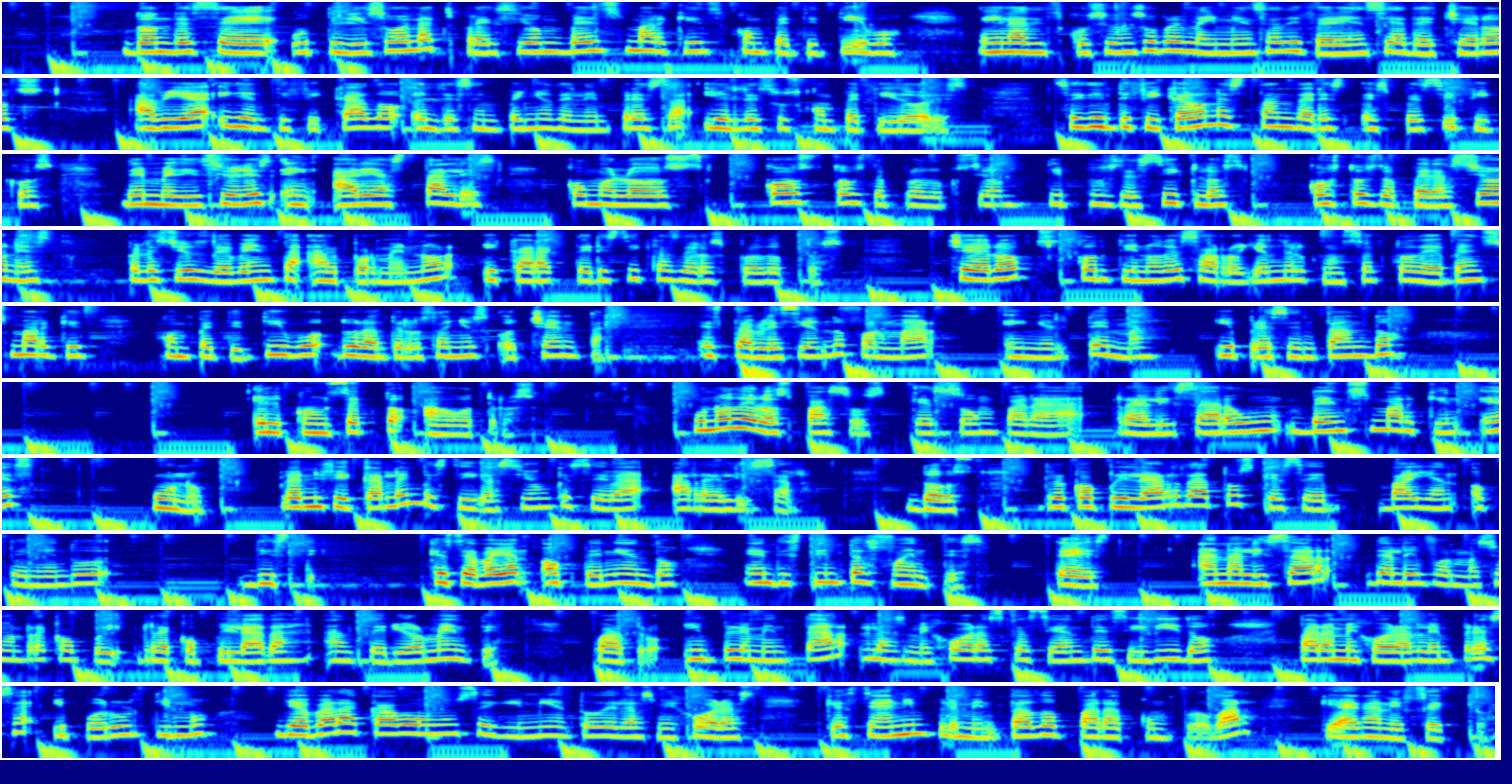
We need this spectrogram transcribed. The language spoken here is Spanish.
donde se utilizó la expresión benchmarking competitivo en la discusión sobre la inmensa diferencia de Xerox había identificado el desempeño de la empresa y el de sus competidores. Se identificaron estándares específicos de mediciones en áreas tales como los costos de producción, tipos de ciclos, costos de operaciones, precios de venta al por menor y características de los productos. Xerox continuó desarrollando el concepto de benchmarking competitivo durante los años 80, estableciendo formar en el tema y presentando el concepto a otros. Uno de los pasos que son para realizar un benchmarking es 1. Planificar la investigación que se va a realizar. 2. Recopilar datos que se vayan obteniendo que se vayan obteniendo en distintas fuentes. 3. Analizar de la información recopilada anteriormente. 4. Implementar las mejoras que se han decidido para mejorar la empresa. Y por último, llevar a cabo un seguimiento de las mejoras que se han implementado para comprobar que hagan efecto.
